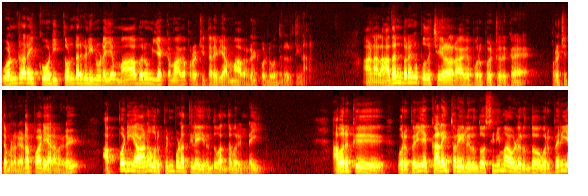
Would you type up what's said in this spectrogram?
ஒன்றரை கோடி தொண்டர்களினுடைய மாபெரும் இயக்கமாக புரட்சித் தலைவி அம்மா அவர்கள் கொண்டு வந்து நிறுத்தினார். ஆனால் அதன் பிறகு பொதுச் செயலாளராக பொறுப்பேற்று இருக்கிற புரட்சித் தமிழர் எடப்பாடியார் அவர்கள் அப்படியான ஒரு பின்புலத்திலே இருந்து வந்தவர் இல்லை. அவருக்கு ஒரு பெரிய கலைத்துறையில் இருந்தோ சினிமாவில் இருந்தோ ஒரு பெரிய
